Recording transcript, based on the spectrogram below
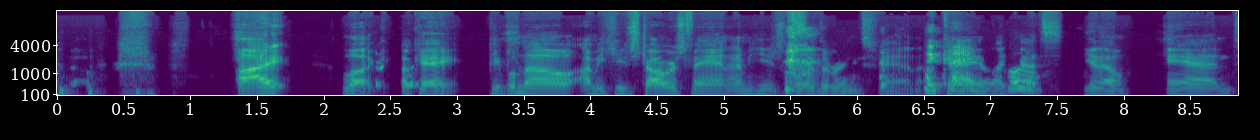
I look okay. People know I'm a huge Star Wars fan. I'm a huge Lord of the Rings fan. Okay, okay like cool. that's you know, and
